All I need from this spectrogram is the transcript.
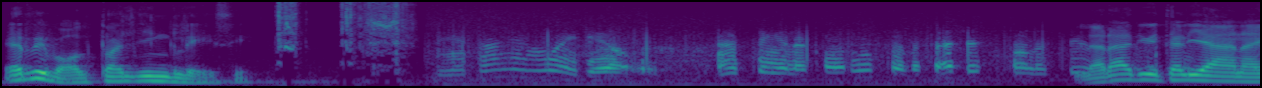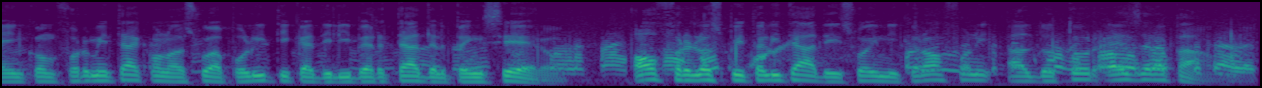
e rivolto agli inglesi. La radio italiana, in conformità con la sua politica di libertà del pensiero, offre l'ospitalità dei suoi microfoni al dottor Ezra Pound.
